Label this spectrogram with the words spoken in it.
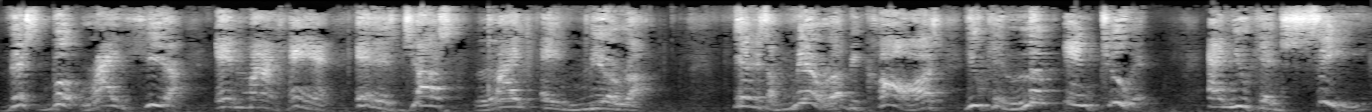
this book right here in my hand, it is just like a mirror. It is a mirror because you can look into it and you can see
